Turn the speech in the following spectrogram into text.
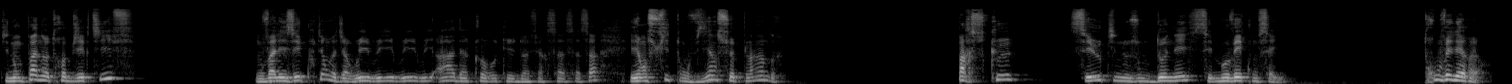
qui n'ont pas notre objectif, on va les écouter, on va dire oui, oui, oui, oui, ah d'accord, ok, je dois faire ça, ça, ça, et ensuite on vient se plaindre parce que c'est eux qui nous ont donné ces mauvais conseils. Trouvez l'erreur.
